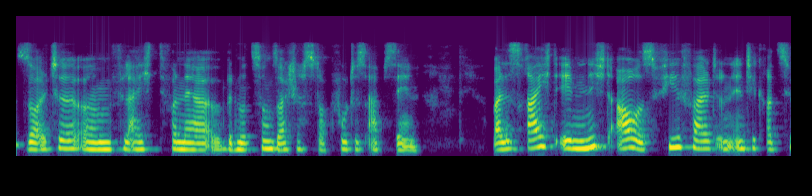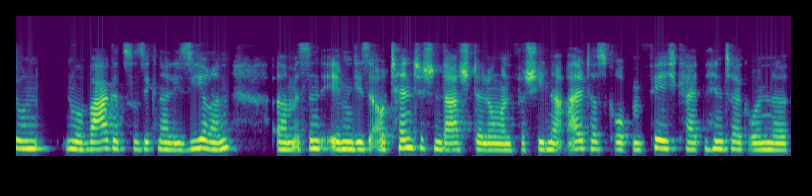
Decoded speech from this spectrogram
sollte ähm, vielleicht von der Benutzung solcher Stockfotos absehen weil es reicht eben nicht aus, Vielfalt und Integration nur vage zu signalisieren. Ähm, es sind eben diese authentischen Darstellungen verschiedener Altersgruppen, Fähigkeiten, Hintergründe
